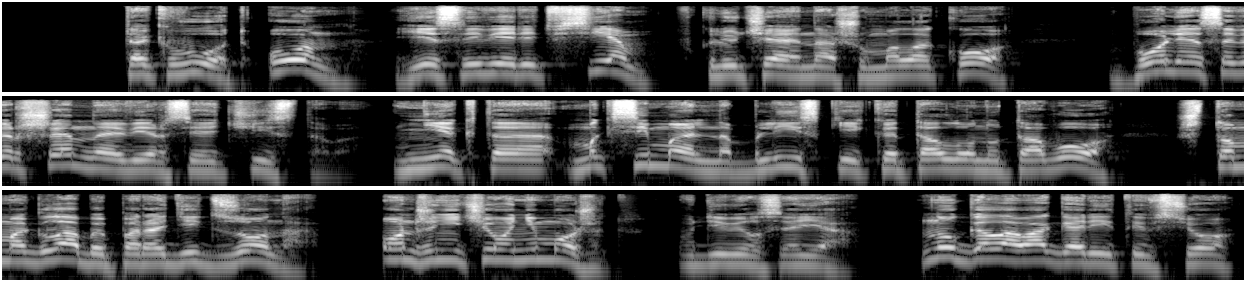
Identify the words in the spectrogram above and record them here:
Так вот, он, если верить всем, включая нашу молоко, более совершенная версия чистого некто максимально близкий к эталону того, что могла бы породить зона. Он же ничего не может, удивился я. Ну, голова горит и все.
